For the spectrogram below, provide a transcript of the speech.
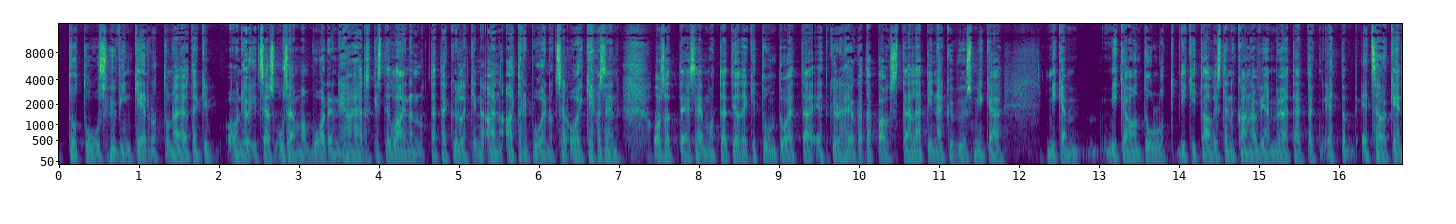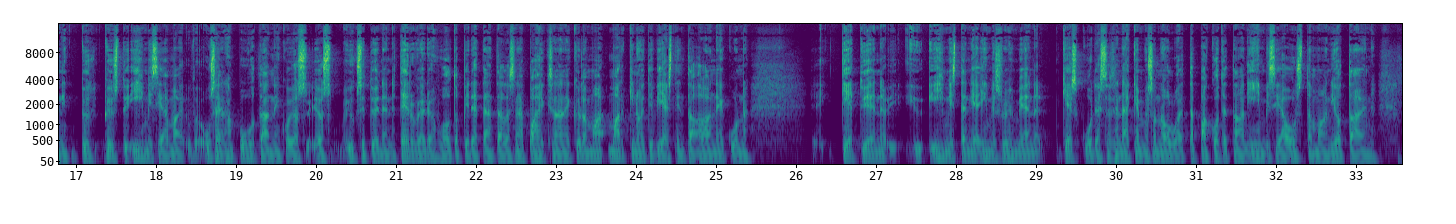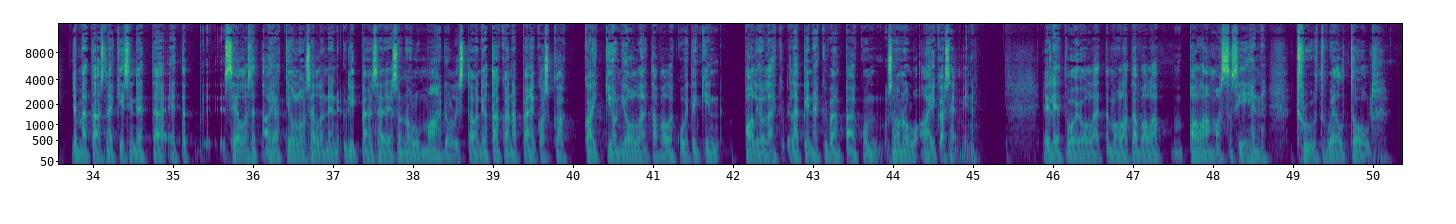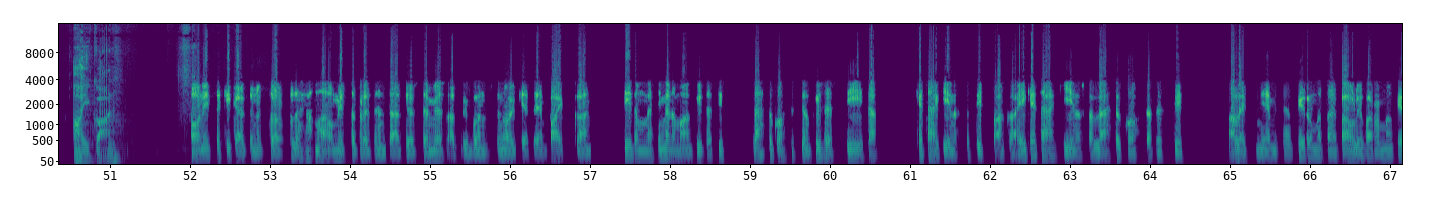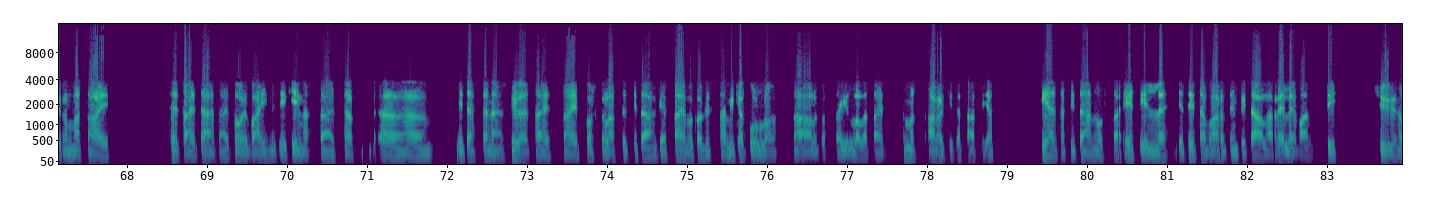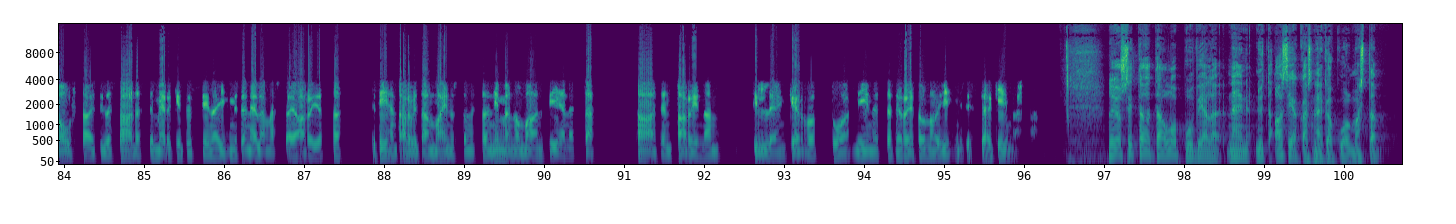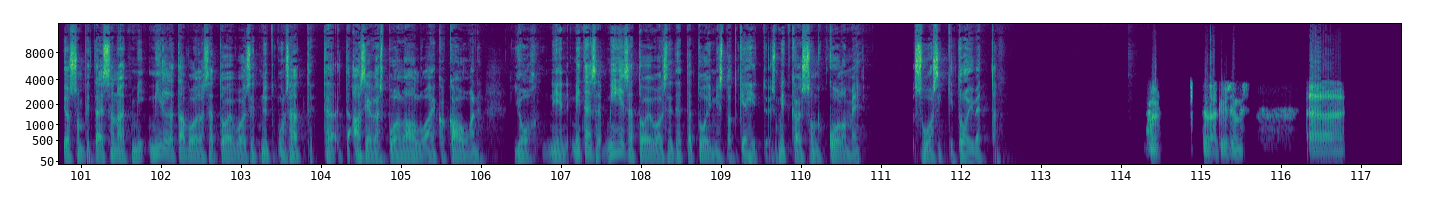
totuus hyvin kerrottuna. Jotenkin on jo itse asiassa useamman vuoden ihan härskisti lainannut tätä kylläkin aina attribuoinut sen oikeaan osoitteeseen, mutta että jotenkin tuntuu, että, että kyllähän joka tapauksessa tämä läpinäkyvyys, mikä mikä, mikä on tullut digitaalisten kanavien myötä, että, että, että sä oikein niin pysty ihmisiä, mä, useinhan puhutaan, niin kuin jos, jos yksityinen terveydenhuolto pidetään tällaisena pahiksena, niin kyllä markkinointiviestintäala niin kuin tiettyjen ihmisten ja ihmisryhmien keskuudessa se näkemys on ollut, että pakotetaan ihmisiä ostamaan jotain. Ja mä taas näkisin, että, että sellaiset ajat, jolloin sellainen ylipäänsä edes on ollut mahdollista, on jo takanapäin, koska kaikki on jollain tavalla kuitenkin paljon läpinäkyvämpää kuin se on ollut aikaisemmin. Eli että voi olla, että me ollaan tavallaan palaamassa siihen truth well told aikaan. Olen itsekin käyttänyt tuota samaa omissa presentaatioissa ja myös attribuoinut sen oikeaan paikkaan. Siitä mun mielestä nimenomaan on kyse. Siis lähtökohtaisesti on kyse siitä, ketään ei kiinnosta tippaakaan. Ei ketään kiinnosta lähtökohtaisesti Alex Niemisen firma tai Pauli Varman firma tai se tai tämä tai toi, vaan ihmisiä kiinnostaa, että öö, mitä tänään syötäisiin tai koska lapset pitää hakea päiväkodista tai mikä pullo ostetaan alkosta illalla tai semmoiset arkiset asiat. Sieltä pitää nousta esille ja sitä varten pitää olla relevantti syy nousta esille, saada se merkitys siinä ihmisen elämässä ja arjessa. Ja siihen tarvitaan mainostamista nimenomaan siihen, että saa sen tarinan silleen kerrottua niin, että se resonoi ihmisissä ja kiinnostaa. No jos sitten tämä loppuu vielä näin nyt asiakasnäkökulmasta jos sun pitäisi sanoa, että mi, millä tavoilla sä toivoisit nyt, kun sä oot t- asiakaspuolella ollut aika kauan jo, niin miten sä, mihin sä toivoisit, että toimistot kehittyisi? Mitkä olisi sun kolme suosikkitoivetta? Hmm, hyvä kysymys. Öö,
